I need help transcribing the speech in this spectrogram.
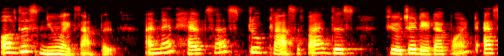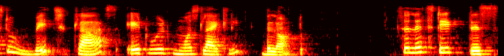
of this new example and then helps us to classify this future data point as to which class it would most likely belong to. So let's take this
